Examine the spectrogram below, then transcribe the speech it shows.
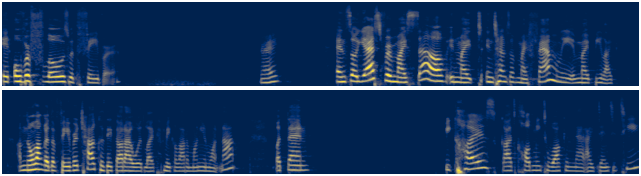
it overflows with favor. Right? And so, yes, for myself, in my in terms of my family, it might be like I'm no longer the favorite child because they thought I would like make a lot of money and whatnot. But then, because God's called me to walk in that identity,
